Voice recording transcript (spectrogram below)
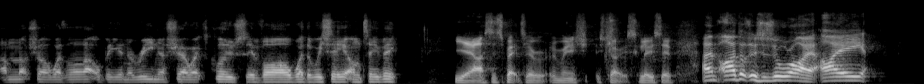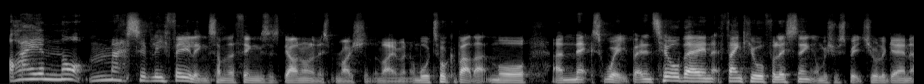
I'm not sure whether that will be an arena show exclusive or whether we see it on TV. Yeah, I suspect a mean, show exclusive. Um, I thought this was all right. I I am not massively feeling some of the things that's going on in this promotion at the moment, and we'll talk about that more um, next week. But until then, thank you all for listening, and we shall speak to you all again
